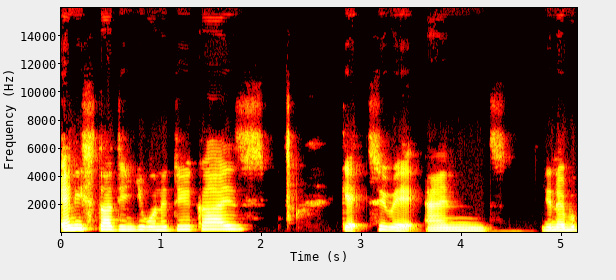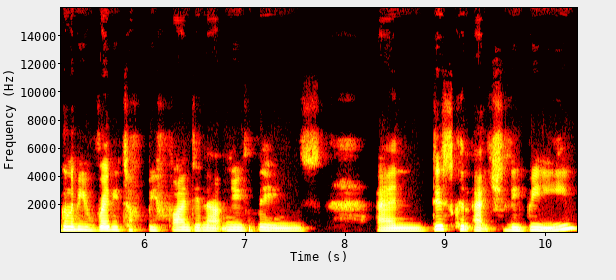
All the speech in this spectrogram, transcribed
any studying you want to do guys get to it and you know we're going to be ready to be finding out new things and this can actually be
